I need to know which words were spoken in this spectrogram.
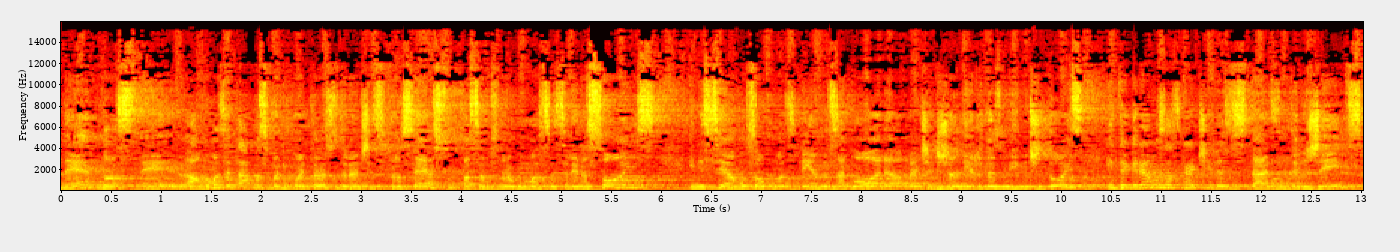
né, nós, é, algumas etapas foram importantes durante esse processo, passamos por algumas acelerações, iniciamos algumas vendas agora, a partir de janeiro de 2022, integramos as cartilhas de cidades inteligentes,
